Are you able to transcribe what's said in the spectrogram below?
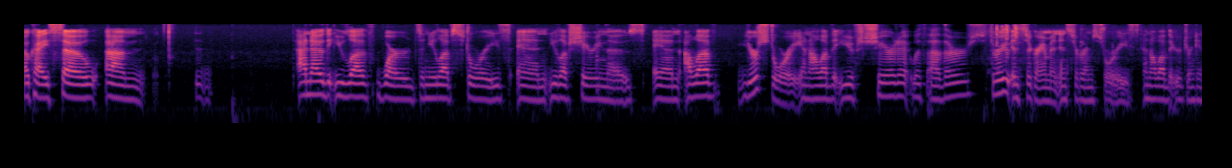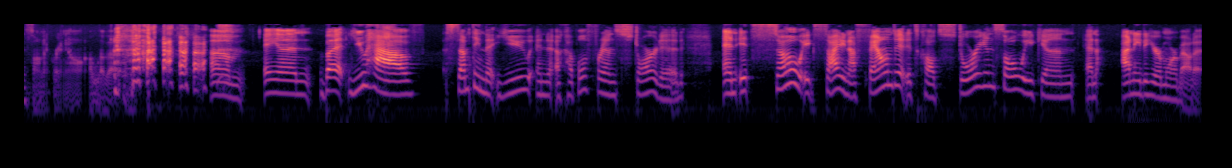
okay so um I know that you love words and you love stories and you love sharing those. And I love your story and I love that you've shared it with others through Instagram and Instagram stories. And I love that you're drinking Sonic right now. I love that. um, and, but you have something that you and a couple of friends started and it's so exciting. I found it. It's called Story and Soul Weekend, and I need to hear more about it.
